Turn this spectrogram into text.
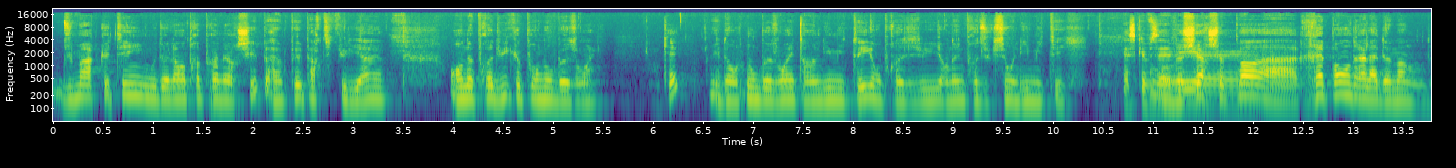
du marketing ou de l'entrepreneurship un peu particulière. On ne produit que pour nos besoins. OK. Et donc, nos besoins étant limités, on, produit, on a une production limitée. Est-ce que vous on ne cherche euh, pas à répondre à la demande.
